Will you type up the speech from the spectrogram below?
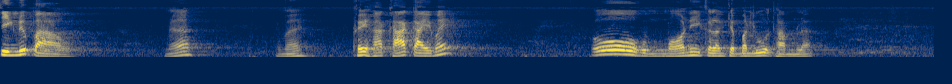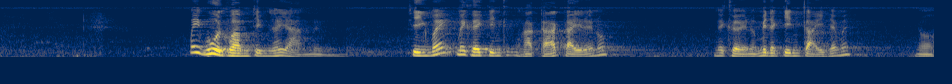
จริงหรือเปล่านะเห็นไหมเคยหักขาไก่ไหม โอ้หมอนี่กำลังจะบรรลุธรรมแล้ว ไม่พูดความจริงสักอย่างหนึ่ง จริงไหมไม่เคยกินหักขาไก่เลยเนาะไม่เคยเนาะไม่แต่กินไก่ใช่ไหมเนาะ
